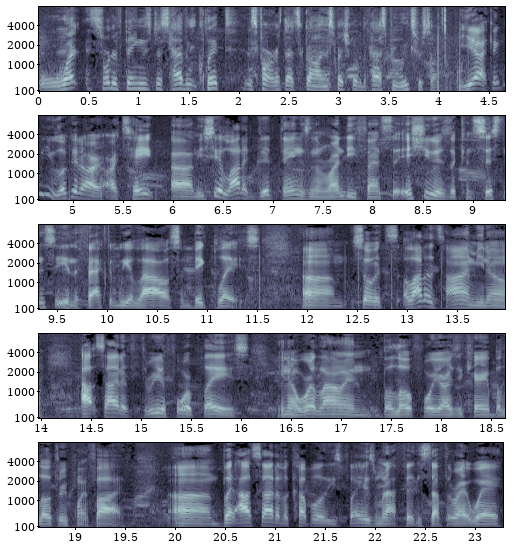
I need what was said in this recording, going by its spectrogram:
what sort of things just haven't clicked as far as that's gone, especially over the past few weeks or so? Yeah, I think when you look at our, our tape, um, you see a lot of good things in the run defense. The issue is the consistency and the fact that we allow some big plays. Um, so it's a lot of the time, you know, outside of three to four plays, you know, we're allowing below four yards of carry, below 3.5. Um, but outside of a couple of these plays, we're not fitting stuff the right way,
